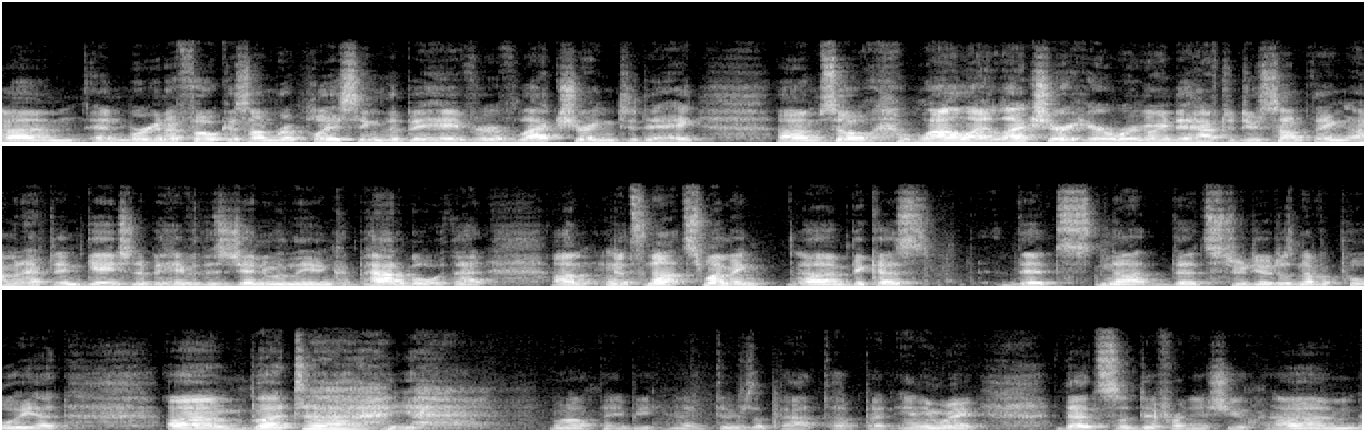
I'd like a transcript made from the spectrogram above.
Um, and we're going to focus on replacing the behavior of lecturing today. Um, so while I lecture here, we're going to have to do something, I'm going to have to engage in a behavior that's genuinely incompatible with that. Um, it's not swimming uh, because it's not, that studio doesn't have a pool yet. Um, but uh, yeah, well, maybe uh, there's a bathtub, but anyway, that's a different issue. Um,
